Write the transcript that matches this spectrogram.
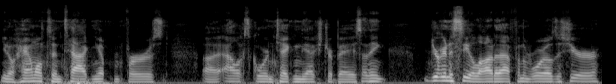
you know, Hamilton tagging up from first, uh, Alex Gordon taking the extra base. I think you're going to see a lot of that from the Royals this year.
